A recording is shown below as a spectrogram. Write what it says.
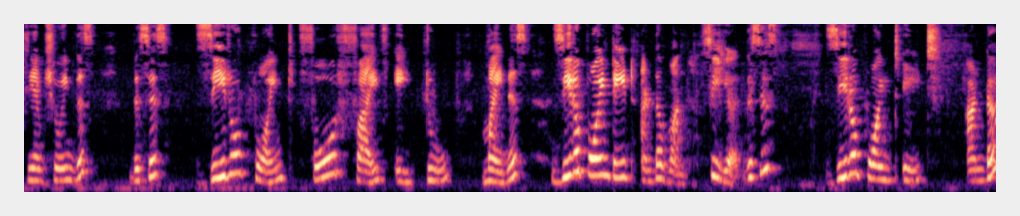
see i'm showing this this is 0 0.4582 minus 0.8 under 1. See here, this is 0.8 under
